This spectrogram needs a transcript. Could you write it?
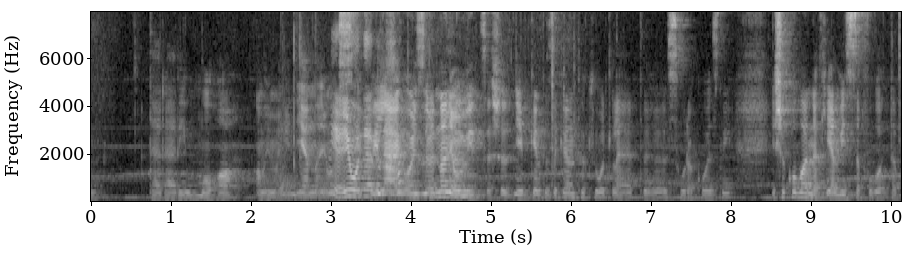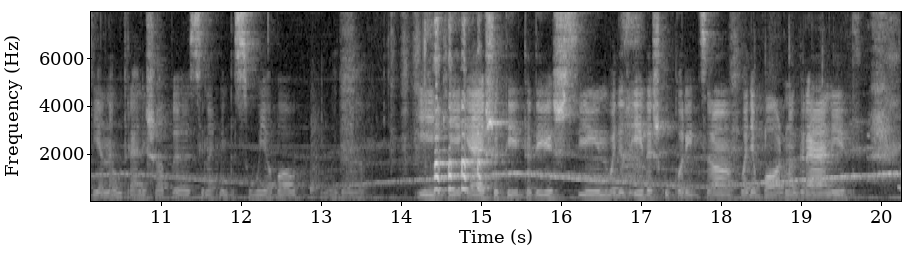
Terrarium Moha, ami meg egy ilyen nagyon Milyen szép, jó világos zöld, nagyon vicces ez egyébként, ezeken tök jót lehet szórakozni. És akkor vannak ilyen visszafogottabb, ilyen neutrálisabb színek, mint a szójabab, vagy a éjkék elsötétedés szín, vagy az édes kukorica, vagy a barna gránit.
